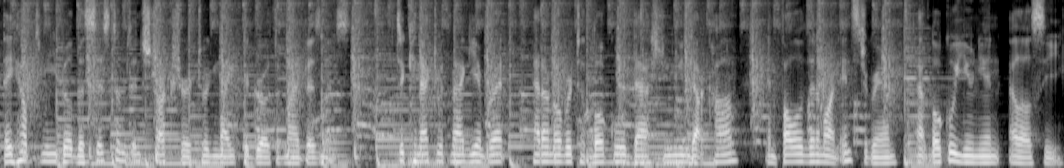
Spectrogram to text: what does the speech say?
They helped me build the systems and structure to ignite the growth of my business. To connect with Maggie and Brett, head on over to local-union.com and follow them on Instagram at Local Union LLC.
